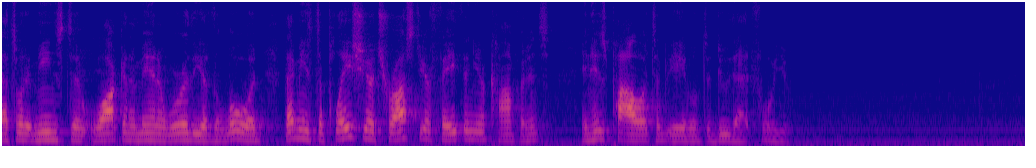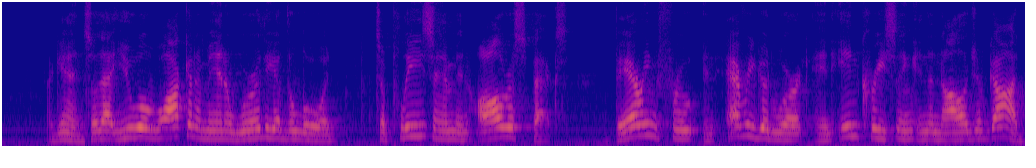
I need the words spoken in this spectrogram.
That's what it means to walk in a manner worthy of the Lord. That means to place your trust, your faith, and your confidence in His power to be able to do that for you. Again, so that you will walk in a manner worthy of the Lord, to please Him in all respects, bearing fruit in every good work and increasing in the knowledge of God.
